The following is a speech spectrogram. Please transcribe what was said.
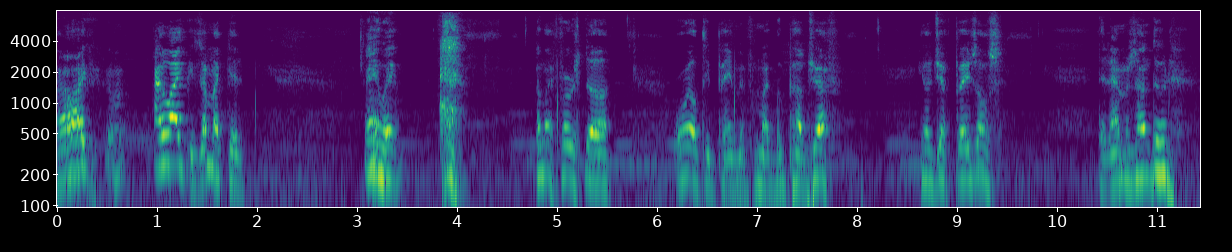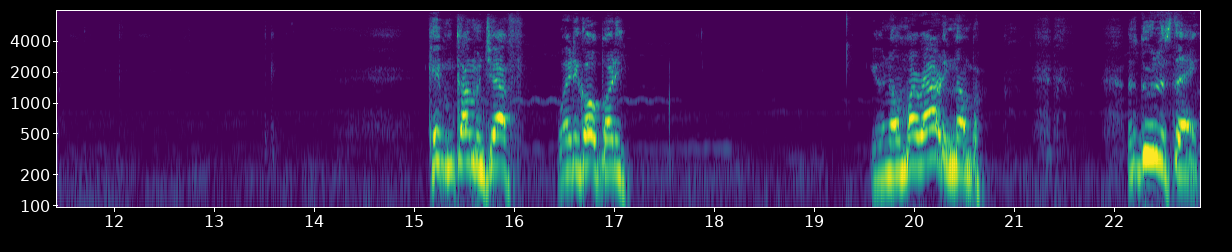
I like I like these. I'm a kid. Anyway, got my first uh, royalty payment from my good pal Jeff. You know Jeff Bezos, that Amazon dude. Keep them coming, Jeff. Way to go, buddy. You know my routing number. Let's do this thing.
